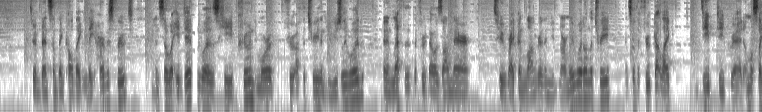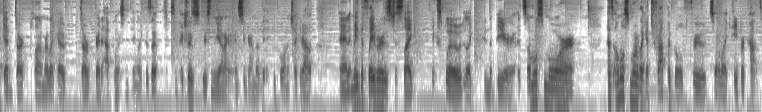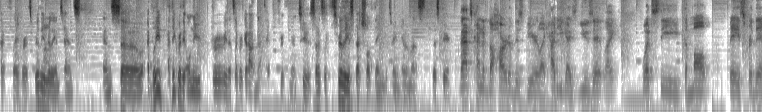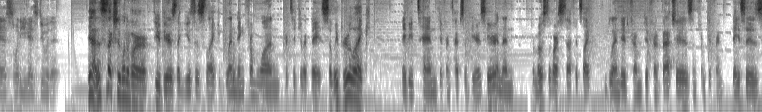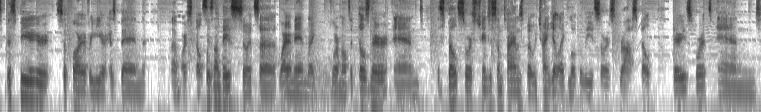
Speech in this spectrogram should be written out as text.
to invent something called like late harvest fruit. Hmm. And so what he did was he pruned more fruit off the tree than he usually would and then left the, the fruit that was on there to ripen longer than you normally would on the tree and so the fruit got like deep, deep red, almost like a dark plum or like a dark red apple or something. Like there's a, some pictures recently on our Instagram of it. If people want to check it out, and it made the flavors just like explode like in the beer. It's almost more has almost more of like a tropical fruit or like apricot type flavor. It's really, really intense. And so I believe I think we're the only brewery that's ever gotten that type of fruit from him too. So it's it's really a special thing between him and us, this beer. That's kind of the heart of this beer. Like, how do you guys use it? Like, what's the the malt base for this? What do you guys do with it? Yeah, this is actually one of our few beers that uses like blending from one particular base. So we brew like maybe 10 different types of beers here and then for most of our stuff it's like blended from different batches and from different bases this beer so far every year has been um, our spelt saison base. So it's a Weyermann like floor malted pilsner and the spelt source changes sometimes but we try and get like locally sourced raw spelt berries for it. And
